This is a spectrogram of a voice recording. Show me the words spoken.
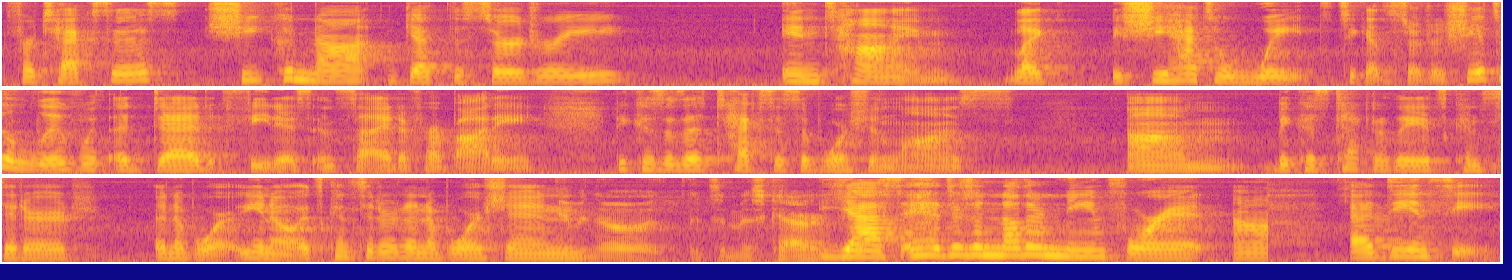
for Texas, she could not get the surgery in time. Like she had to wait to get the surgery. She had to live with a dead fetus inside of her body because of the Texas abortion laws. Um, because technically, it's considered an abort. You know, it's considered an abortion. Even though it's a miscarriage. Yes, it had, there's another name for it. Um, a D&C.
